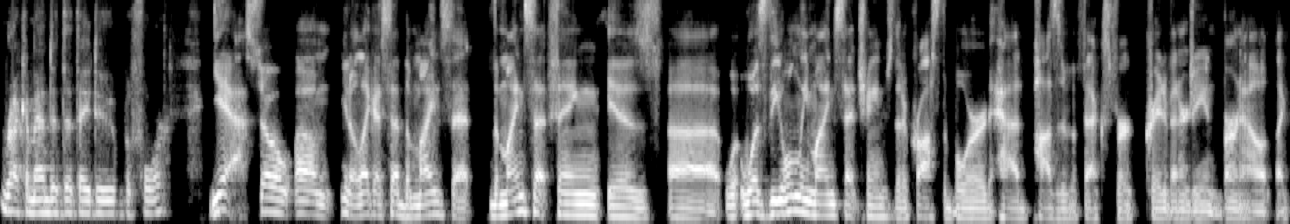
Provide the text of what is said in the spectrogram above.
recommended that they do before? Yeah. So, um, you know, like I said, the mindset, the mindset thing is uh, w- was the only mindset change that across the board had positive effects for creative energy and burnout. Like,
